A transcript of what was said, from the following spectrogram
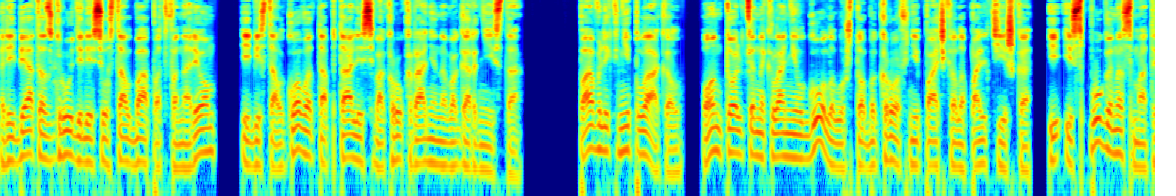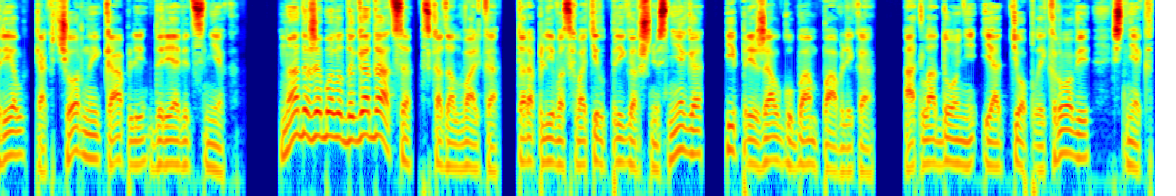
Ребята сгрудились у столба под фонарем и бестолково топтались вокруг раненого гарниста. Павлик не плакал, он только наклонил голову, чтобы кровь не пачкала пальтишко, и испуганно смотрел, как черные капли дырявит снег. «Надо же было догадаться», – сказал Валька, торопливо схватил пригоршню снега и прижал губам Павлика. От ладони и от теплой крови снег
